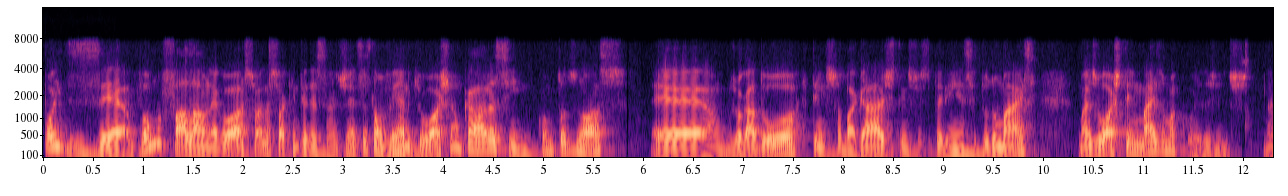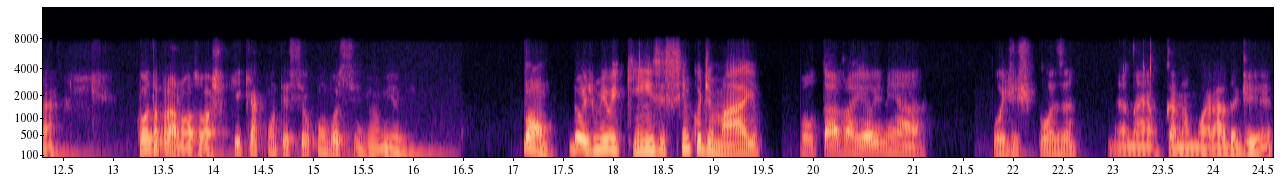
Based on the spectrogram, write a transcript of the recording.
Pois é, vamos falar um negócio, olha só que interessante. Gente, vocês estão vendo que o Wash é um cara assim, como todos nós, é um jogador que tem sua bagagem, tem sua experiência e tudo mais, mas o Wash tem mais uma coisa, gente, né? Conta para nós, Wash, o que, que aconteceu com você, meu amigo? Bom, 2015, 5 de maio, voltava eu e minha hoje esposa né, na época namorada de.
